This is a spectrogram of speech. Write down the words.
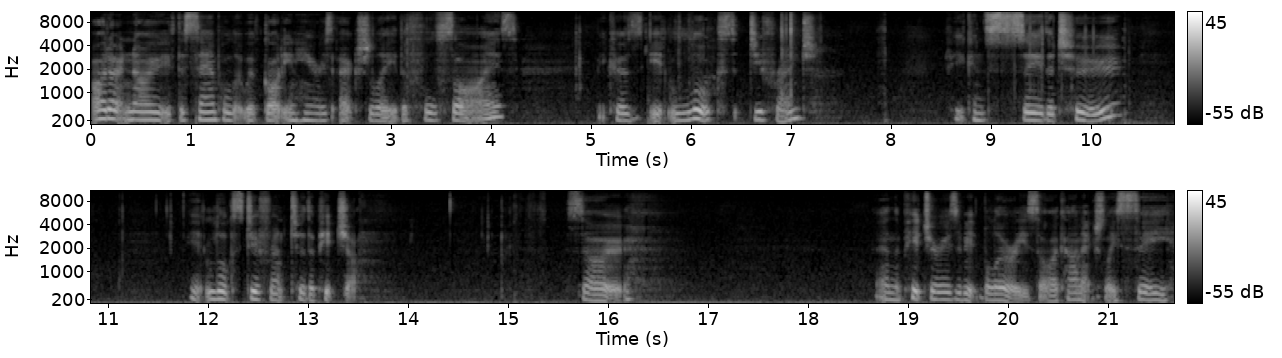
I don't know if the sample that we've got in here is actually the full size because it looks different. If you can see the two, it looks different to the picture. So, and the picture is a bit blurry so I can't actually see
